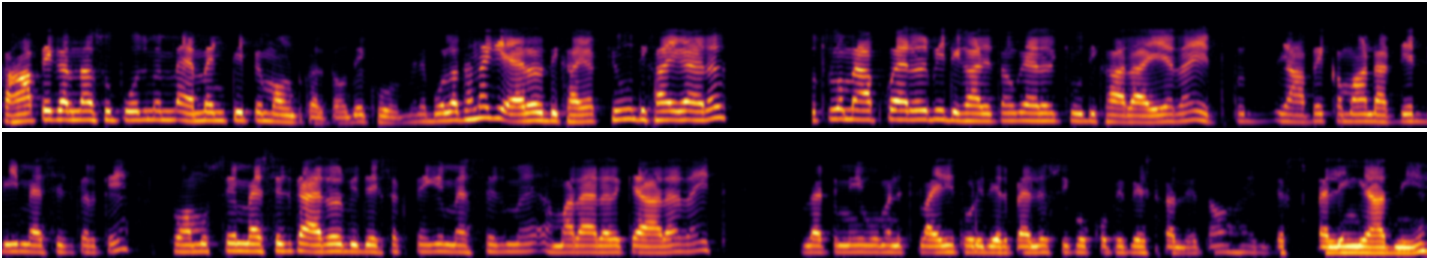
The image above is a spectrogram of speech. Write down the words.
कहाँ पे करना सपोज़ मैं एम एन टी पे माउंट करता हूँ। देखो, मैंने बोला था ना कि एरर दिखाएगा। क्यों दिखाएगा एरर तो चलो मैं आपको एरर भी दिखा देता हूँ कि एरर क्यों दिखा रहा है राइट तो यहाँ पे कमांड आती है डी मैसेज करके। तो हम उससे मैसेज का एरर भी देख सकते हैं कि मैसेज में हमारा एरर क्या आ रहा है राइट तो लेट मी वो मैंने चलाई थी थोड़ी देर पहले उसी को कॉपी पेस्ट कर लेता हूँ। एक स्पेलिंग याद नहीं है।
